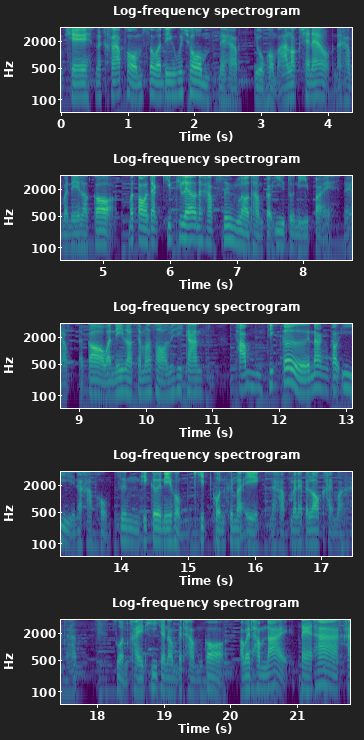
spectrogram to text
อเคนะครับผมสวัสดีผู้ชมนะครับ อยู่ผมอาร์ล็อกชาแนลนะครับ วันนี้เราก็มาต่อจากคลิปที่แล้วนะครับ ซึ่งเราทำเก้าอี้ตัวนี้ไปนะครับ แล้วก็วันนี้เราจะมาสอนวิธีการทำทิกเกอร์นั่งเก้าอี้นะครับผมซึ่งทิกเกอร์นี้ผมคิดค้นขึ้นมาเองนะครับ ไม่ได้ไปลอกใครมานะครับ ส่วนใครที่จะนำไปทำก็เอาไปทำได้ แต่ถ้าใคร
